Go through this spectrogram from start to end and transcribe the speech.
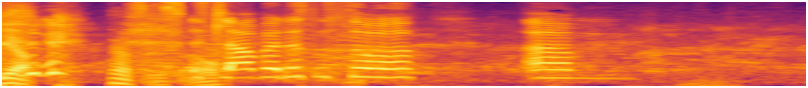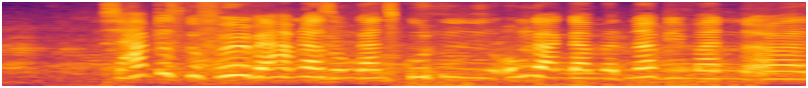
Ja, das ist auch. ich glaube, das ist so. Ähm, ich habe das Gefühl, wir haben da so einen ganz guten Umgang damit, ne? wie man, äh,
